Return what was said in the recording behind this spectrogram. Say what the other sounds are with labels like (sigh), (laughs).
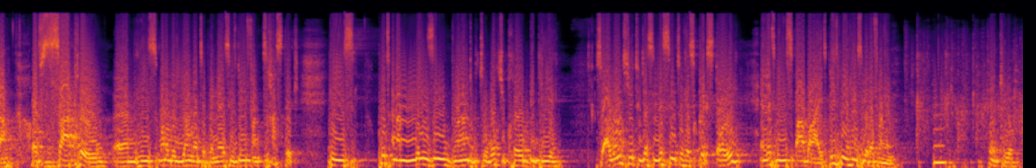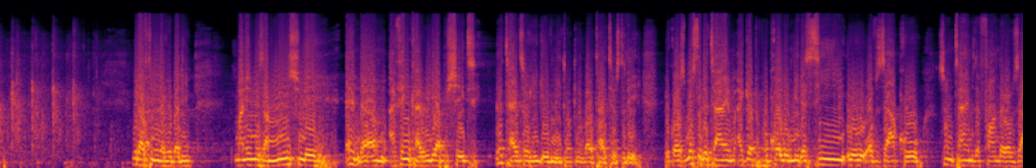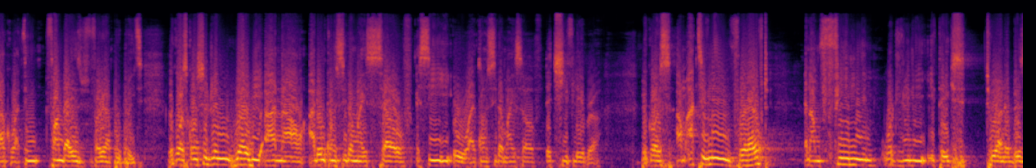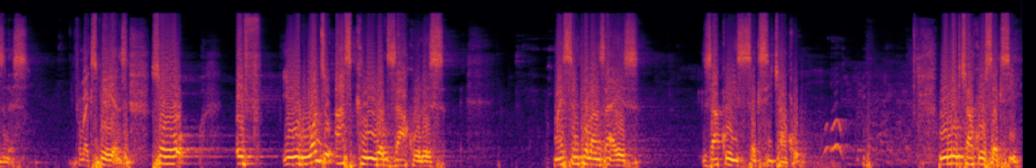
founder of Zaacoal. Um, he's one of the young entrepreneurs. He's doing fantastic. He's put an amazing brand to what you call BDA. So I want you to just listen to his quick story and let's be inspired by it. Please put your hands together for him. Thank you. Good afternoon, everybody. My name is Amin Sulley, and um, I think I really appreciate the title he gave me talking about titles today because most of the time I get people calling me the CEO of Zaacoal, sometimes the founder of Zaacoal. I think founder is very appropriate because considering where we are now, I don't consider myself a CEO, I consider myself the chief laborer because I'm actively involved and I'm feeling what really it takes to run a business from experience. So if you would want to ask me what Zaacoal is, my simple answer is Zaacoal is sexy charcoal. we make charcoal sexy.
